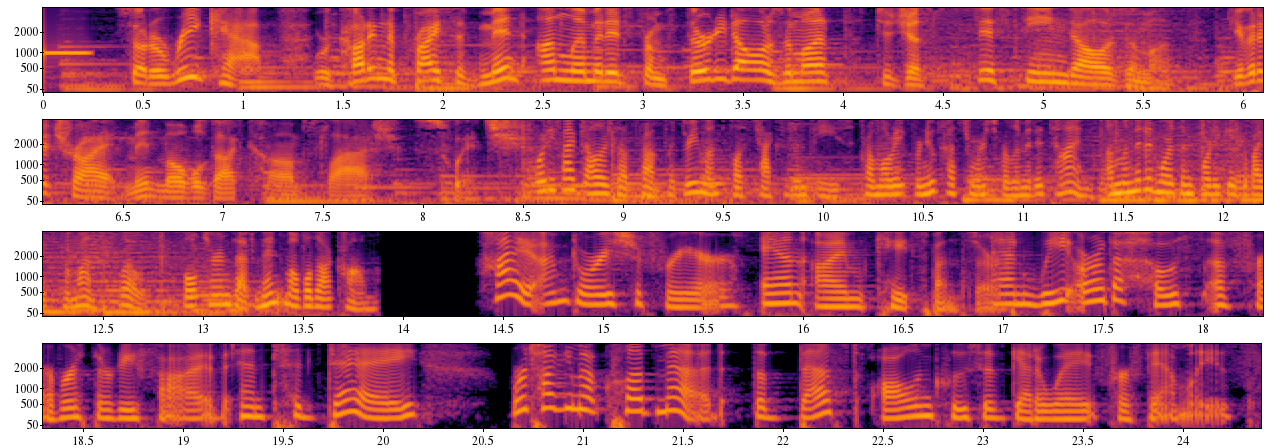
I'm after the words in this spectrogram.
F- So to recap, we're cutting the price of Mint Unlimited from $30 a month to just $15 a month. Give it a try at mintmobile.com slash switch. $45 upfront for three months plus taxes and fees. Promo for new customers for limited time. Unlimited more than 40 gigabytes per month. Slows. Full terms at mintmobile.com. Hi, I'm Doree Shafrir. And I'm Kate Spencer. And we are the hosts of Forever 35. And today we're talking about Club Med, the best all inclusive getaway for families.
